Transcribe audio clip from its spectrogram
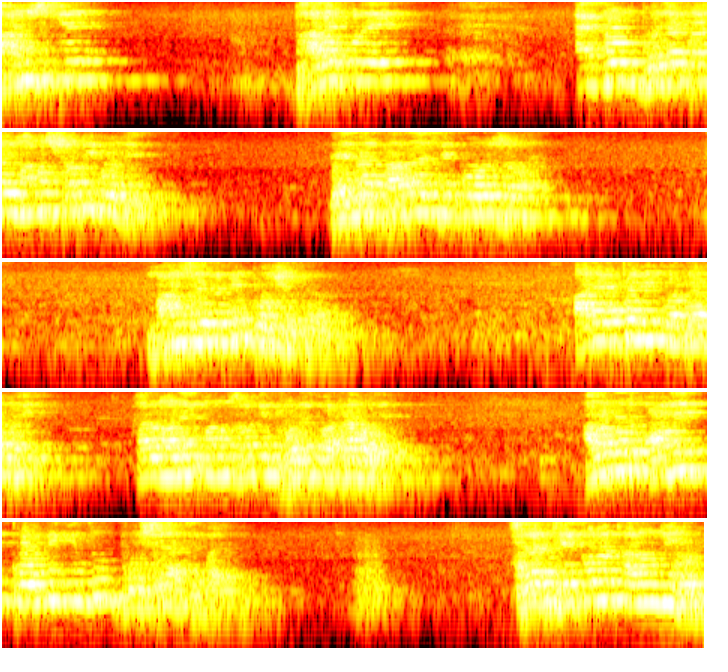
মানুষকে ভালো করে একদম বোঝাতে হবে মানুষ সবই বোঝে। রেজাল্ট ভালো পৌরসভায়। মানুষের কাছে পৌঁছতে হবে। একটা আমি কথা বলি। কারণ অনেক মানুষ আমাকে ফোনে কথা বলে। আমাদের অনেক কর্মী কিন্তু বসে আছে বাড়িতে। সেটা যে কোনো কারণই হোক।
